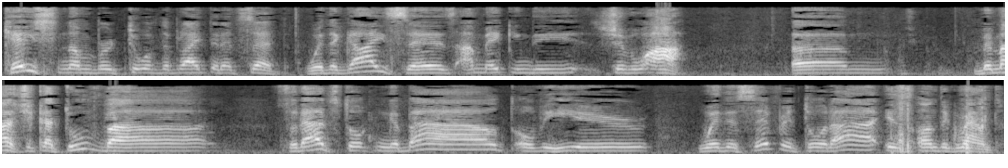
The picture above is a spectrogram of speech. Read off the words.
Case number two of the braita that had said, where the guy says, I'm making the shivua, um. So that's talking about over here where the Sefer Torah is on the ground.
